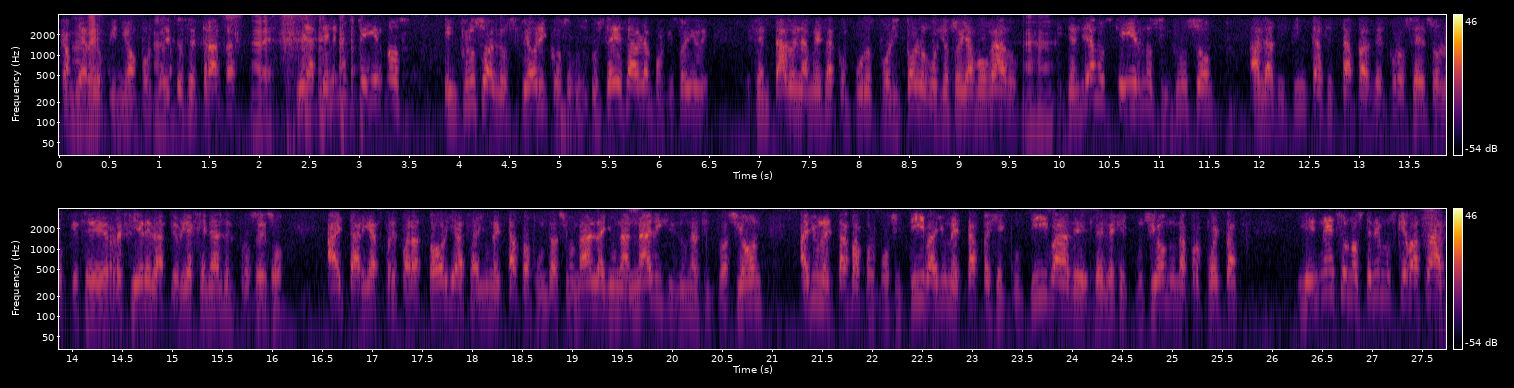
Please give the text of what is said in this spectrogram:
cambiar de opinión, porque de esto se trata. A ver. Mira, tenemos que irnos incluso a los teóricos. Ustedes hablan porque estoy sentado en la mesa con puros politólogos, yo soy abogado, y tendríamos que irnos incluso a las distintas etapas del proceso, lo que se refiere a la teoría general del proceso, hay tareas preparatorias, hay una etapa fundacional, hay un análisis de una situación, hay una etapa propositiva, hay una etapa ejecutiva de, la ejecución de una propuesta, y en eso nos tenemos que basar.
